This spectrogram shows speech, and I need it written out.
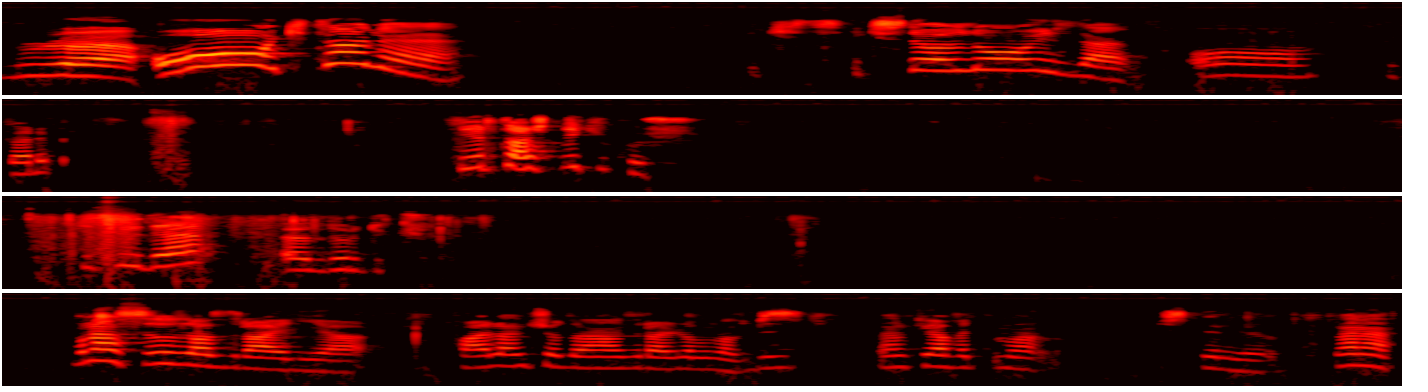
Bre. Oo iki tane. İkisi, ikisi de öldü o yüzden. Oo bir garip. Bir taşla iki kuş. İkisini de öldürdük. Bu nasıl Azrail ya? Palançodan Azrail olmaz. Biz ben kıyafetimi istemiyorum. Bana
